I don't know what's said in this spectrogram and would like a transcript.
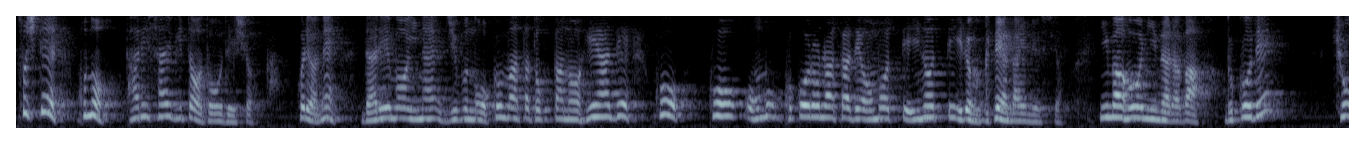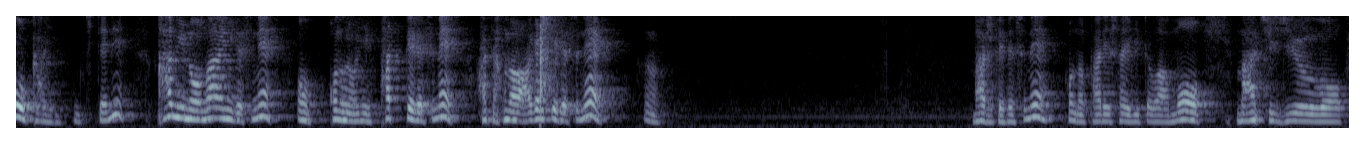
そして、このパリサイ人はどうでしょうか？これはね、誰もいない自分の奥まったどこかの部屋で、こう、こう思、心の中で思って祈っているわけではないんですよ。今風にならば、どこで？教会に来てね、神の前にですね、このように立ってですね、頭を上げてですね、うん、まるでですね、このパリサイ人はもう街中を、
